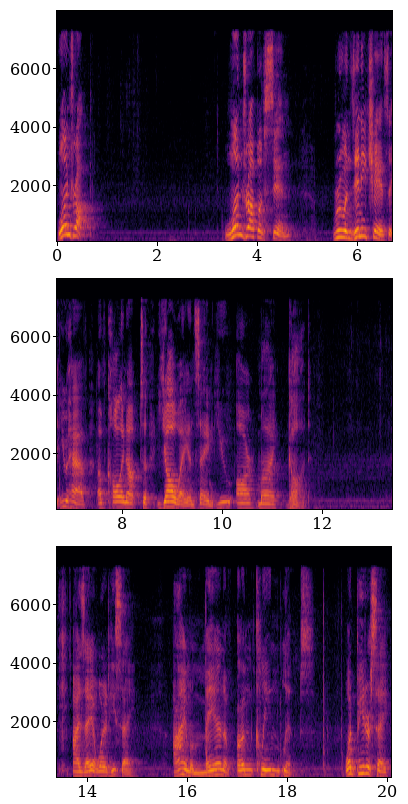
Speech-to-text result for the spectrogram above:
One drop. One drop of sin ruins any chance that you have of calling out to Yahweh and saying, You are my God. Isaiah, what did he say? I am a man of unclean lips. What did Peter say?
